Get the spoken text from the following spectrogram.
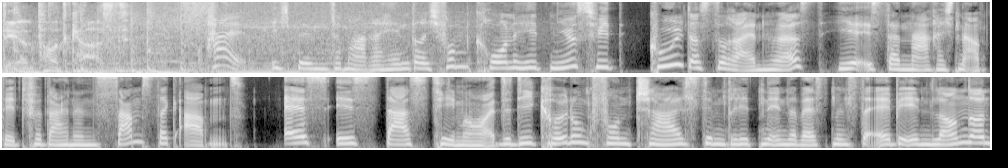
der Podcast. Hi, ich bin Tamara Hendrich vom Kronehit Newsfeed. Cool, dass du reinhörst. Hier ist ein Nachrichtenupdate für deinen Samstagabend. Es ist das Thema heute, die Krönung von Charles III. in der Westminster Abbey in London.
